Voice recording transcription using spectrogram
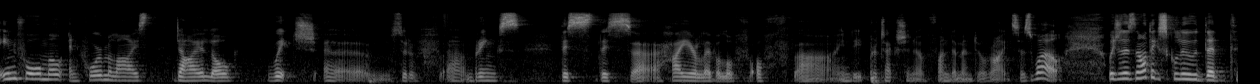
informal and formalized dialogue, which um, sort of uh, brings this, this uh, higher level of, of uh, indeed protection of fundamental rights as well, which does not exclude that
